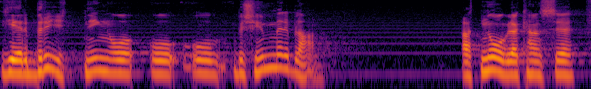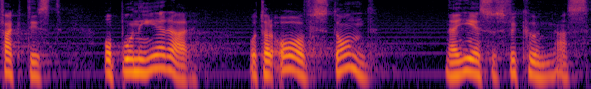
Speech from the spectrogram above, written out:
ger brytning och, och, och bekymmer ibland. Att några kanske faktiskt opponerar och tar avstånd när Jesus förkunnas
